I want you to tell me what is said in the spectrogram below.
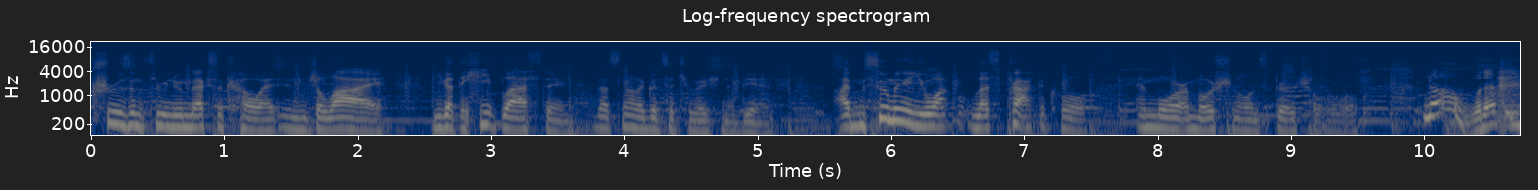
cruising through New Mexico at, in July, you got the heat blasting, that's not a good situation to be in. I'm assuming you want less practical and more emotional and spiritual rules. No, whatever you,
